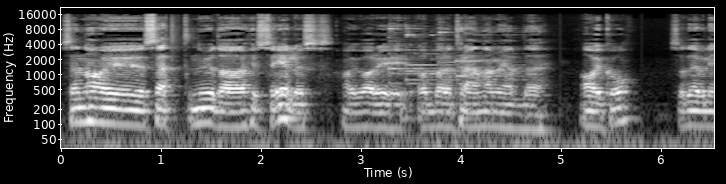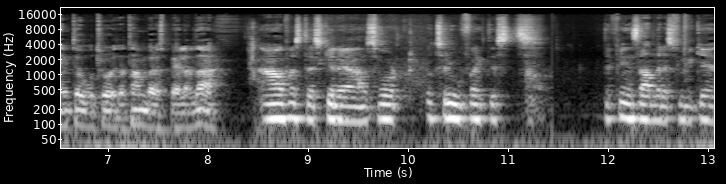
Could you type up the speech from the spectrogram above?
Sen har jag ju sett nu då Huselius har ju varit och börjat träna med eh, AIK. Så det är väl inte otroligt att han börjar spela där. Ja, fast det skulle jag ha svårt att tro faktiskt. Det finns alldeles för mycket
